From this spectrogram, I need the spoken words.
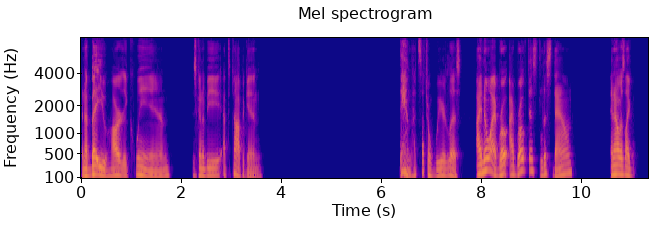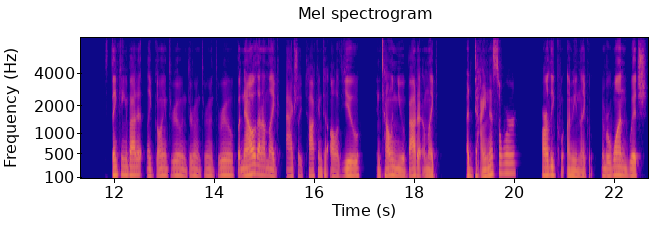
And I bet you Harley Quinn is gonna be at the top again. Damn, that's such a weird list. I know I wrote I wrote this list down and I was like thinking about it, like going through and through and through and through. But now that I'm like actually talking to all of you and telling you about it, I'm like, a dinosaur, Harley. I mean, like number one, witch,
